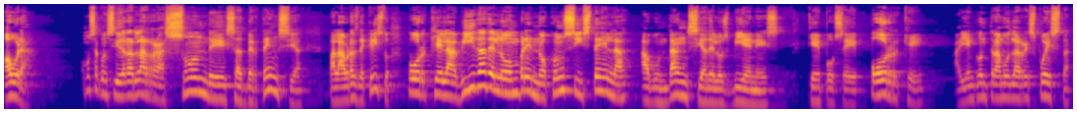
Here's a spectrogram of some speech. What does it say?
Ahora, vamos a considerar la razón de esa advertencia, palabras de Cristo, porque la vida del hombre no consiste en la abundancia de los bienes posee, porque, ahí encontramos la respuesta,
